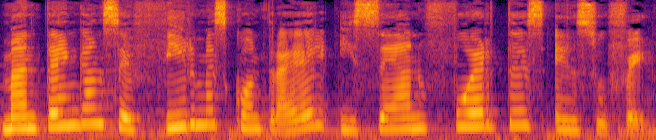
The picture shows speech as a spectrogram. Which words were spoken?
Manténganse firmes contra Él y sean fuertes en su fe.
